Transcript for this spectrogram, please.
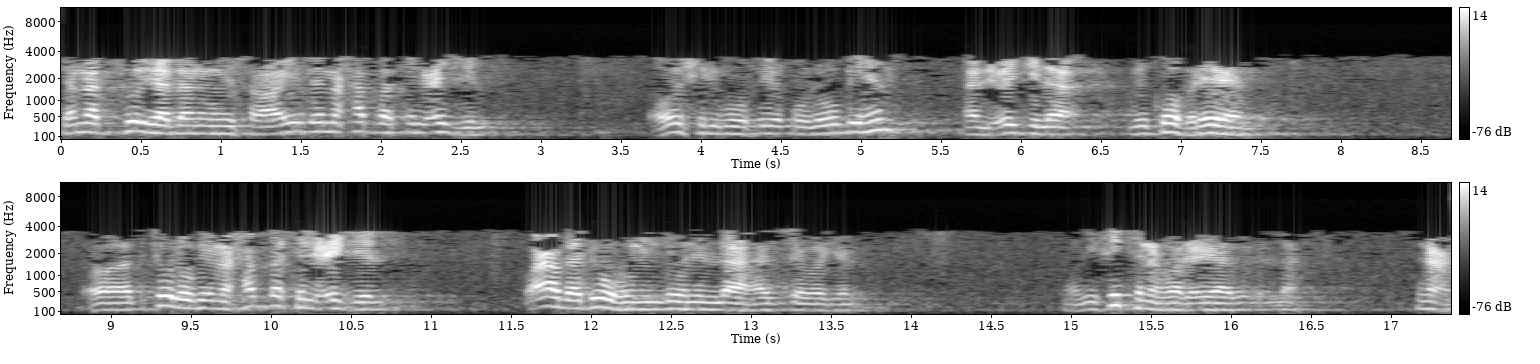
كما ابتلي بنو إسرائيل بمحبة العجل. وأشربوا في قلوبهم العجل بكفرهم. وابتلوا بمحبة العجل وعبدوه من دون الله عز وجل. هذه فتنة والعياذ بالله. نعم.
